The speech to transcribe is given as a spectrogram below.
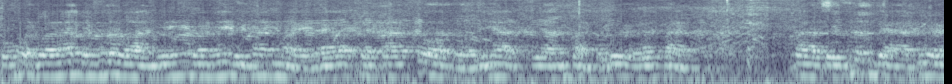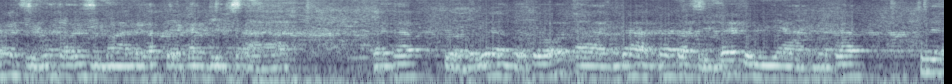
ผมหมดวาระเป็นเมื่อวานนี้วันนี้เป็นท่านใหม่แล้วนะครับก็ขออนุญาตย้ำกันไปด้วยแล้วกันถ้าสืบเนื่องจากวิทยาลัยศรีนครราชสีมานะครับจากการศึกษานะครับเกี่ยวกับเรื่องโต๊ะทางด้านนาฏศิลป์และดุริยางนะครับ ซึ่ง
